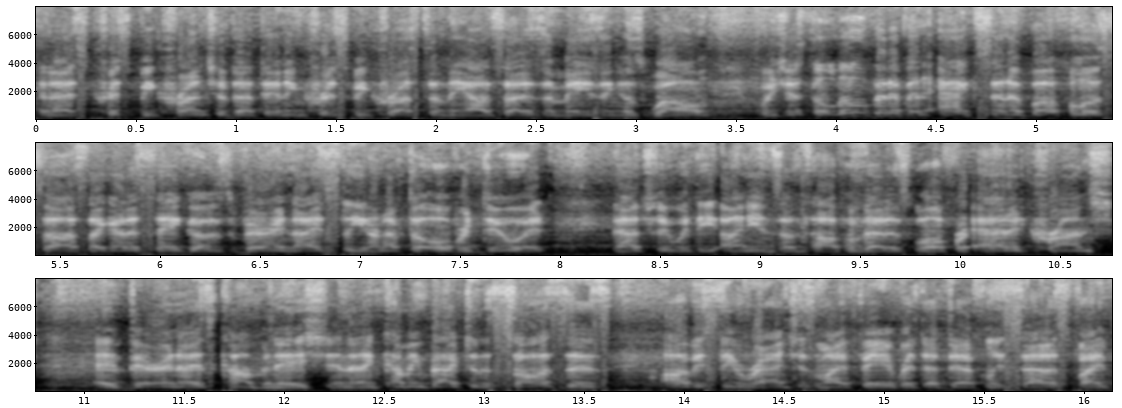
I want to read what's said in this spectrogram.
The nice crispy crunch of that thin and crispy crust on the outside is amazing as well. With just a little bit of an accent of buffalo sauce, I got to say, goes very nicely. You don't have to overdo it. Naturally, with the onions on top of that as well for added crunch, a very nice combination. And coming back to the sauces, obviously ranch is my favorite. That definitely satisfied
